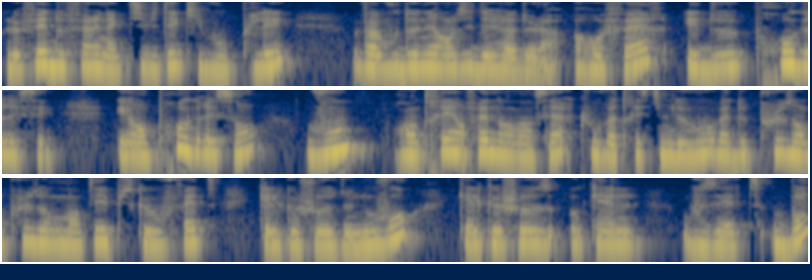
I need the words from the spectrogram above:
Le fait de faire une activité qui vous plaît va vous donner envie déjà de la refaire et de progresser. Et en progressant, vous rentrez en fait dans un cercle où votre estime de vous va de plus en plus augmenter puisque vous faites quelque chose de nouveau, quelque chose auquel vous êtes bon,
